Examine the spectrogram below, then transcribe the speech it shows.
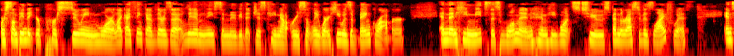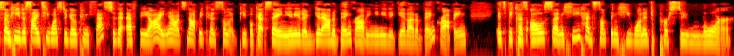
or something that you're pursuing more. Like I think of there's a Liam Neeson movie that just came out recently where he was a bank robber and then he meets this woman whom he wants to spend the rest of his life with. And so he decides he wants to go confess to the FBI. Now it's not because some people kept saying you need to get out of bank robbing, you need to get out of bank robbing. It's because all of a sudden he had something he wanted to pursue more,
